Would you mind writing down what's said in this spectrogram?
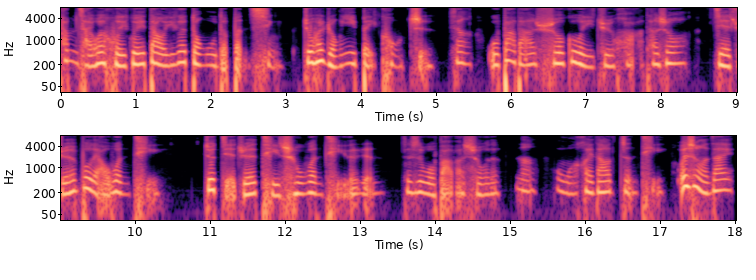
他们才会回归到一个动物的本性，就会容易被控制。像我爸爸说过一句话，他说：“解决不了问题。”就解决提出问题的人，这是我爸爸说的。那我们回到正题，为什么在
